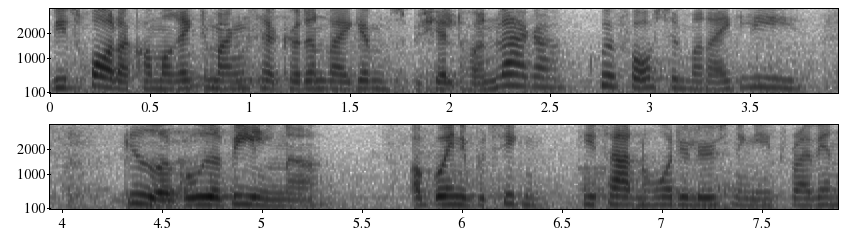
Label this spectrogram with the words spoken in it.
vi tror, der kommer rigtig mange til at køre den vej igennem, specielt håndværkere. Kunne jeg forestille mig, der ikke lige gider at gå ud af bilen og, og gå ind i butikken. De tager den hurtige løsning i drive-in.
